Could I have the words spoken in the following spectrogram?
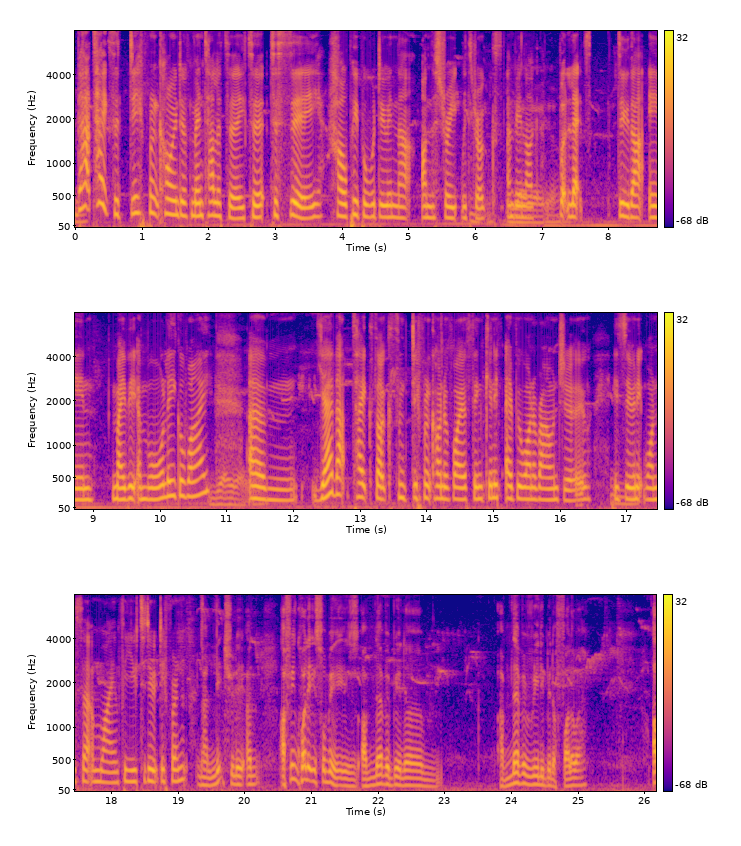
That takes a different kind of mentality to, to see how people were doing that on the street with mm-hmm. drugs and being like, yeah, yeah. but let's do that in maybe a more legal way. Yeah, yeah. yeah. Um, yeah, that takes like some different kind of way of thinking. If everyone around you Mm. is doing it one certain way, and for you to do it different, Now, literally, and I think what it is for me is I've never been um, I've never really been a follower. Uh,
